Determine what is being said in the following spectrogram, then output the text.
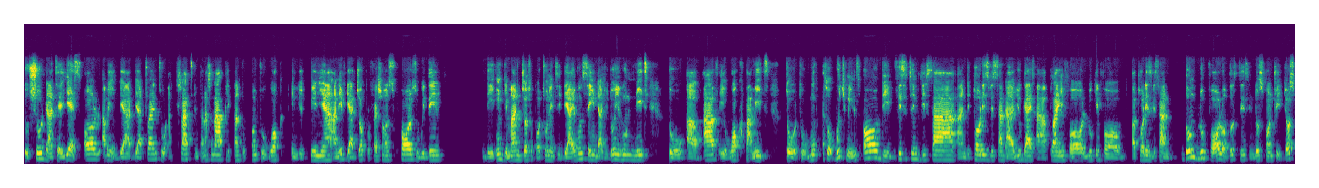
to show that uh, yes, all I mean they are they are trying to attract international applicants to come to work in Lithuania, and if their job professions falls within the in-demand jobs opportunity, they are even saying that you don't even need to uh, have a work permit to, to move. So which means all the visiting visa and the tourist visa that you guys are applying for, looking for a tourist visa, and don't look for all of those things in those countries. Just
